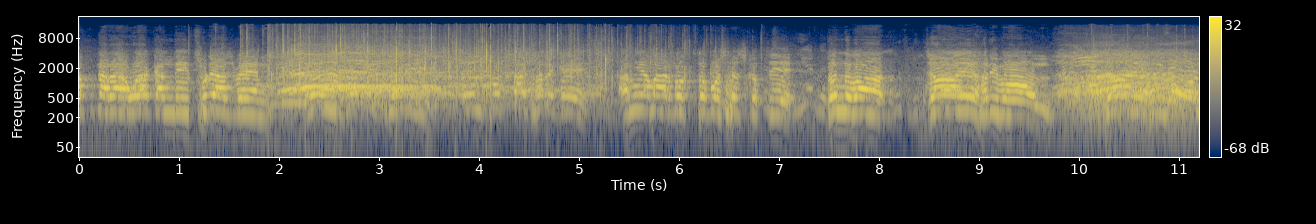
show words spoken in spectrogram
আপনারা ওড়াকান্দি ছুটে আসবেন। এই আমি আমার বক্তব্য শেষ করছি। ধন্যবাদ। জয় হরিবল জয় হরিবল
